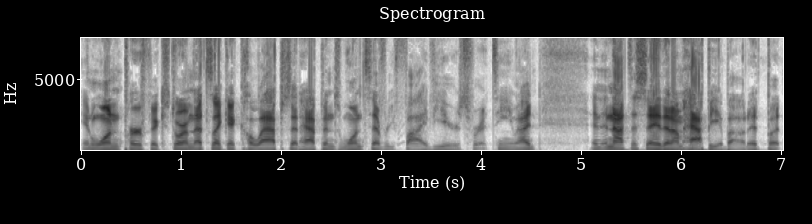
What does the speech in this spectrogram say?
in one perfect storm. That's like a collapse that happens once every five years for a team. I, and not to say that I'm happy about it, but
